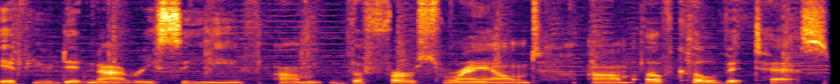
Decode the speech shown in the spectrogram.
if you did not receive um, the first round um, of COVID tests.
